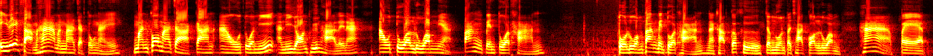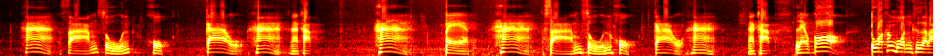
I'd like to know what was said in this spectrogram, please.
อีเลข 35 มันมาจากตรงไหน มันก็มาจากการเอาตัวนี้อันนี้ย้อนพื้นฐานเลยนะ เอาตัวรวมเนี่ยตั้งเป็นตัวฐาน ตัวรวมตั้งเป็นตัวฐานนะครับก็คือจำนวนประชากรรวม 5 8 5 3 0 6 9 5นะครับ5 8 5 3 0 6 9 5 นะครับ แล้วก็ตัวข้างบนคืออะไร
